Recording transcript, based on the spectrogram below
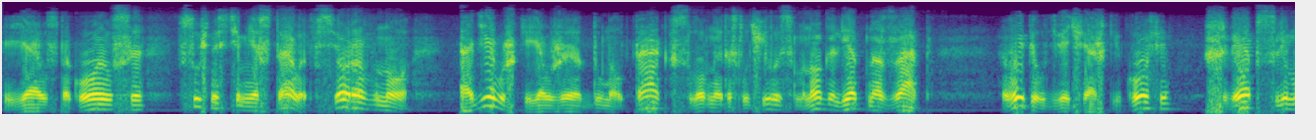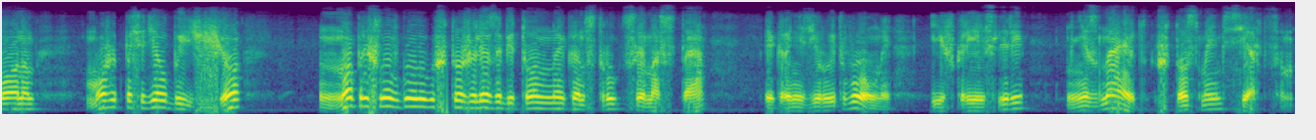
я успокоился, в сущности мне стало все равно, о девушке я уже думал так, словно это случилось много лет назад. Выпил две чашки кофе, швеп с лимоном, может, посидел бы еще, но пришло в голову, что железобетонная конструкция моста экранизирует волны, и в Крейслере не знают, что с моим сердцем.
